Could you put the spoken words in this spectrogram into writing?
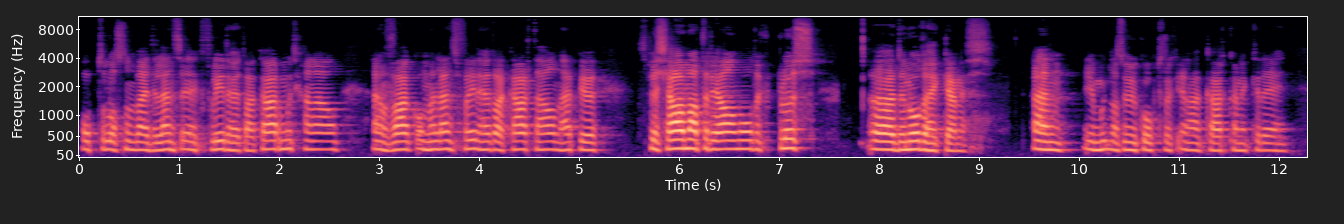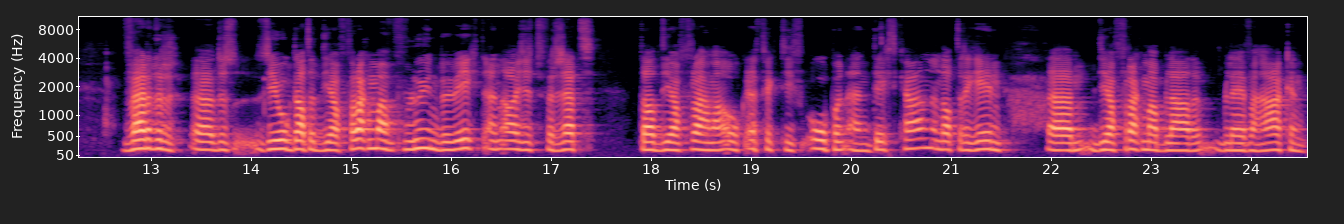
op te lossen omdat je de lens eigenlijk volledig uit elkaar moet gaan halen. En vaak om een lens volledig uit elkaar te halen heb je speciaal materiaal nodig plus uh, de nodige kennis. En je moet natuurlijk ook terug in elkaar kunnen krijgen. Verder uh, dus zie je ook dat het diafragma vloeiend beweegt en als je het verzet, dat diafragma ook effectief open en dicht gaan en dat er geen um, diafragmabladen blijven haken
